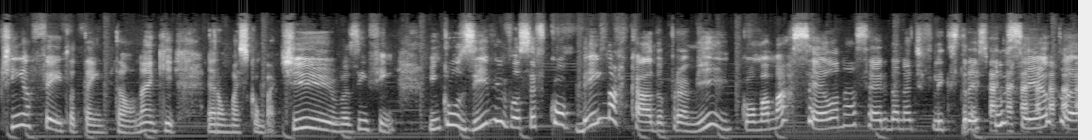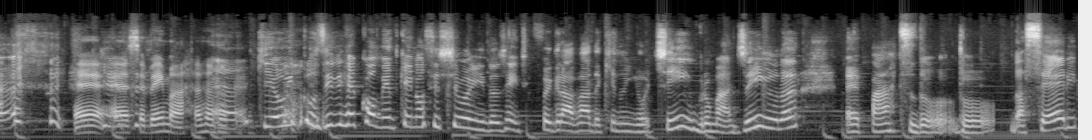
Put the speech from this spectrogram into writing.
tinha feito até então, né? Que eram mais combativas, enfim. Inclusive, você ficou bem marcada para mim como a Marcela na série da Netflix 3%. é, é que, essa é bem má. É, que eu, inclusive, recomendo quem não assistiu ainda, gente, que foi gravada aqui no Inhotim, Brumadinho, né? É, partes do, do, da série.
